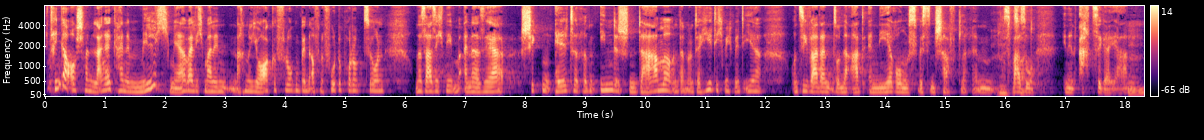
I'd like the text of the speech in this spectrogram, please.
Ich trinke auch schon lange keine Milch mehr, weil ich mal in, nach New York geflogen bin auf eine Fotoproduktion. Und da saß ich neben einer sehr schicken, älteren indischen Dame und dann unterhielt ich mich mit ihr. Und sie war dann so eine Art Ernährungswissenschaftlerin. Das war so in den 80er Jahren. Mhm.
